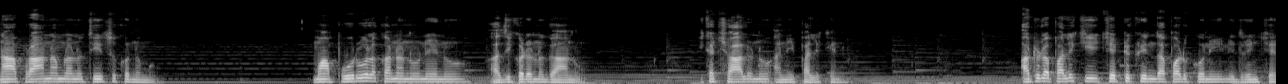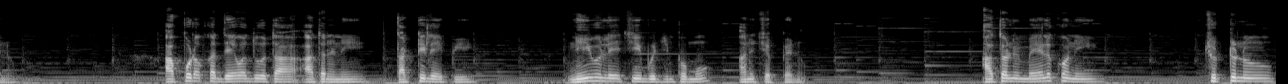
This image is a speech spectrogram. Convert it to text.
నా ప్రాణములను తీసుకొనుము మా పూర్వుల కన్నను నేను అధికుడను గాను ఇక చాలును అని పలికెను. అటుల పలికి చెట్టు క్రింద పడుకొని నిద్రించెను. అప్పుడొక దేవదూత అతనిని తట్టి లేపి నీవు లేచి భుజింపము అని చెప్పాను. అతని మేలుకొని చుట్టూను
